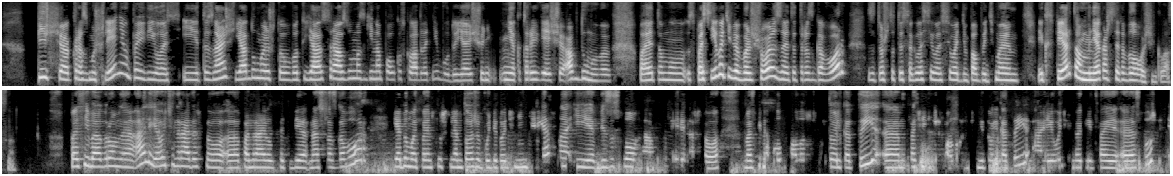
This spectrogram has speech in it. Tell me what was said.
пища к размышлению появилась. И ты знаешь, я думаю, что вот я сразу мозги на полку складывать не буду. Я еще некоторые вещи обдумываю. Поэтому спасибо тебе большое за этот разговор, за то, что ты согласилась сегодня побыть моим экспертом. Мне кажется, это было очень классно. Спасибо огромное, Али. Я очень рада, что э, понравился тебе наш разговор. Я думаю, твоим слушателям тоже будет очень интересно. И, безусловно, уверена, что мозги на полку положишь только ты, э, точнее, не только ты, а и очень многие твои э, слушатели.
